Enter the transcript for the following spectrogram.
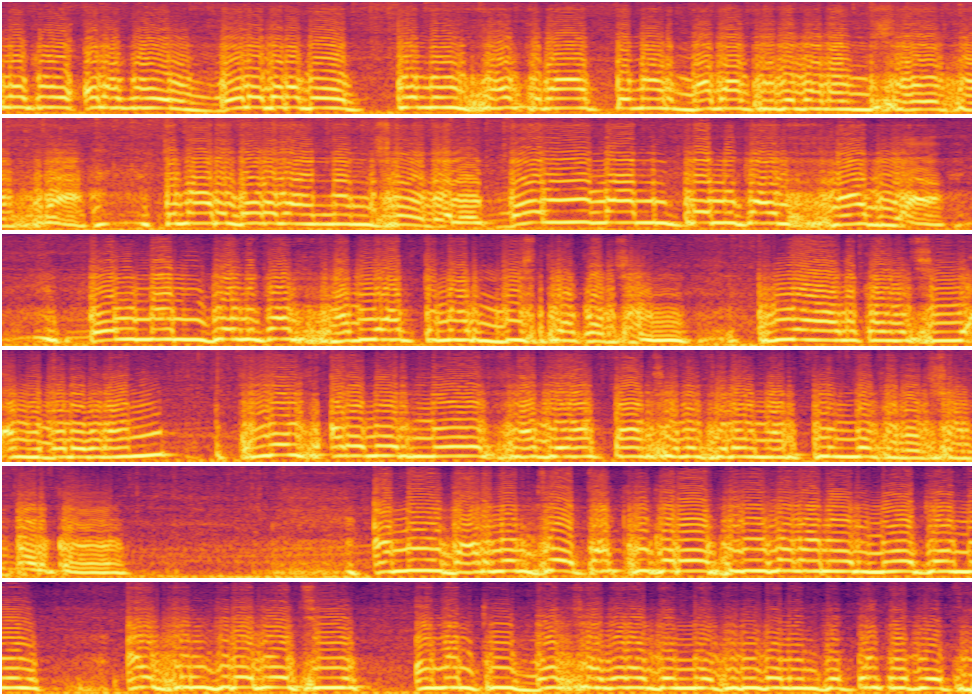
এলাকায় এলাকায় বলে বেড়াবে, তুমি সসরা তোমার বাবা ফিরে গেলেন সেই সসরা তোমার গরবার নাম সৌদুল বেইমান প্রেমিকা সাদিয়া, বেইমান প্রেমিকা সাদিয়া তোমার দৃষ্টি আকর্ষণ। প্রিয় এলাকাবাসী, আমি বলে গেলাম ফিরোজ আলমের মেয়ে সাদিয়া তার সাথে ছিল আমার তিন বছরের সম্পর্ক। আমি গার্মেন্টসে চাকরি করে ফিরোজ আলমের মেয়েকে আমি আইফোন কিনে দিয়েছি এমনকি ব্যবসা করার জন্য ফিরোজ আলমকে টাকা দিয়েছি,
